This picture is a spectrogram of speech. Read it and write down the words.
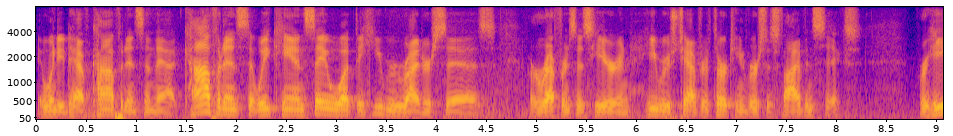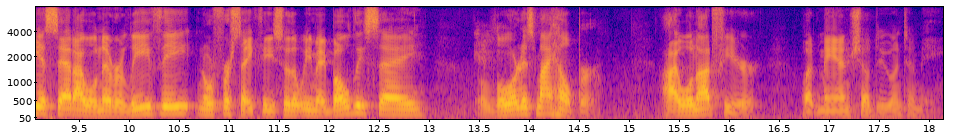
And we need to have confidence in that. Confidence that we can say what the Hebrew writer says, or references here in Hebrews chapter 13, verses 5 and 6. For he has said, I will never leave thee nor forsake thee, so that we may boldly say, The Lord is my helper. I will not fear what man shall do unto me.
